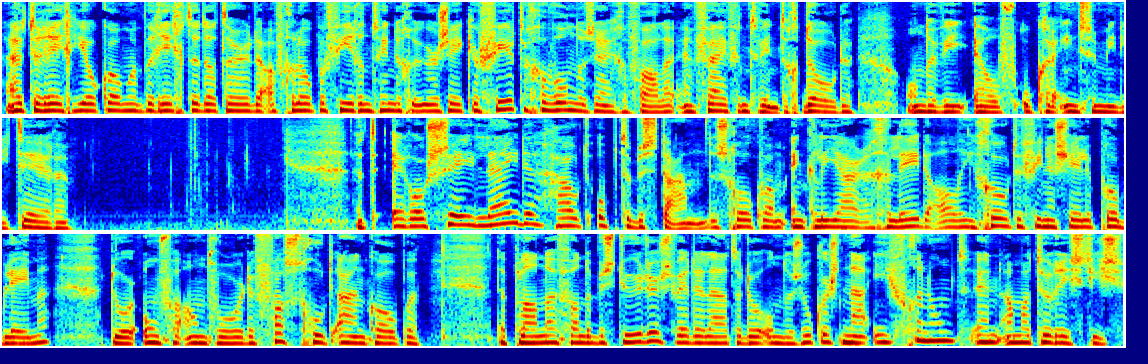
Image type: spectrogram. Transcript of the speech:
Uit de regio komen berichten dat er de afgelopen 24 uur zeker 40 gewonden zijn gevallen en 25 doden, onder wie 11 Oekraïense militairen. Het ROC Leiden houdt op te bestaan. De school kwam enkele jaren geleden al in grote financiële problemen door onverantwoorde vastgoed aankopen. De plannen van de bestuurders werden later door onderzoekers naïef genoemd en amateuristisch.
